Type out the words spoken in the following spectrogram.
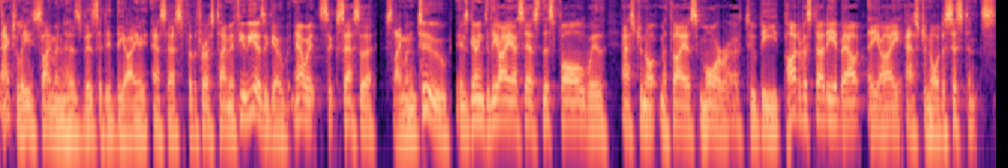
Actually, CIMON has visited the ISS for the first time a few years ago, but now its successor, CIMON 2, is going to the ISS this fall with astronaut Matthias Maurer to be part of a study about AI astronaut assistance.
